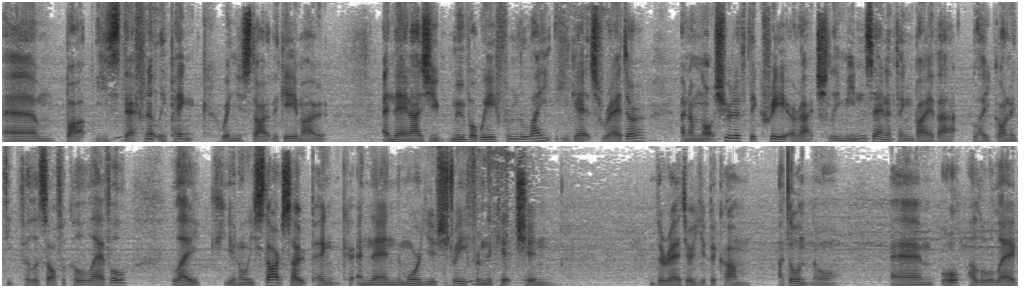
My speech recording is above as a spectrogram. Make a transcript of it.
Um, but he's definitely pink when you start the game out. And then as you move away from the light he gets redder. And I'm not sure if the creator actually means anything by that like on a deep philosophical level. Like you know he starts out pink and then the more you stray from the kitchen the redder you become. I don't know. Um, oh hello leg.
